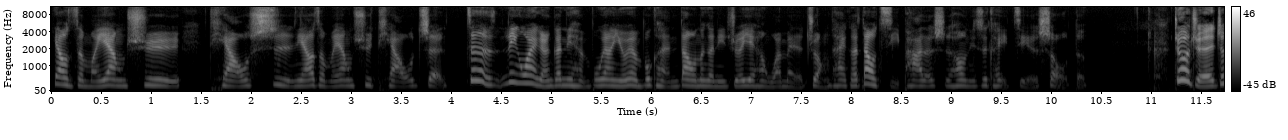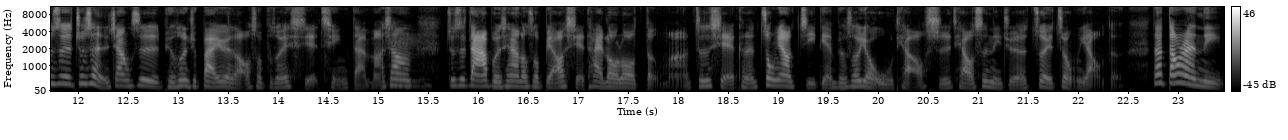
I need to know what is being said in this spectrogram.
要怎么样去调试？你要怎么样去调整？真的，另外一个人跟你很不一样，永远不可能到那个你觉得也很完美的状态。可到几趴的时候，你是可以接受的。就我觉得就是就是很像是，比如说你去拜月老的时候，不是会写清单嘛？像就是大家不是现在都说不要写太漏漏等嘛，就是写可能重要几点，比如说有五条、十条是你觉得最重要的。那当然你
